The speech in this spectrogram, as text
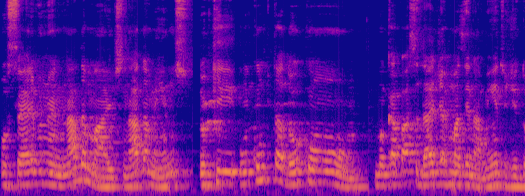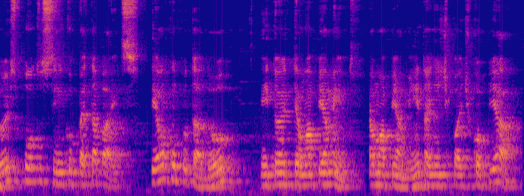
o cérebro não é nada mais, nada menos do que um computador com uma capacidade de armazenamento de 2.5 petabytes. É um computador então ele tem um mapeamento. É um mapeamento, a gente pode copiar.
